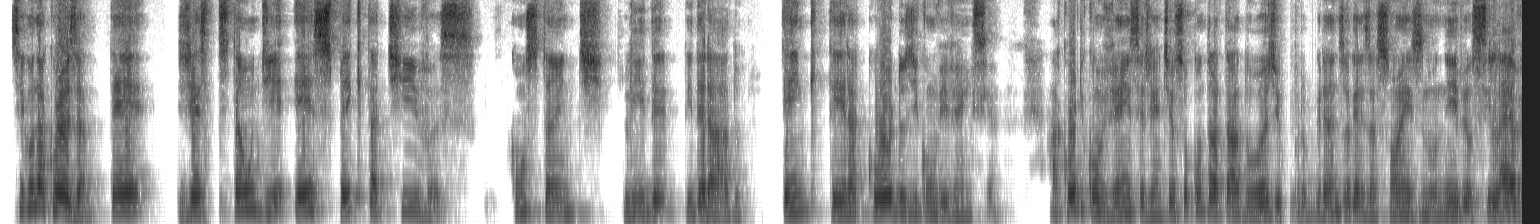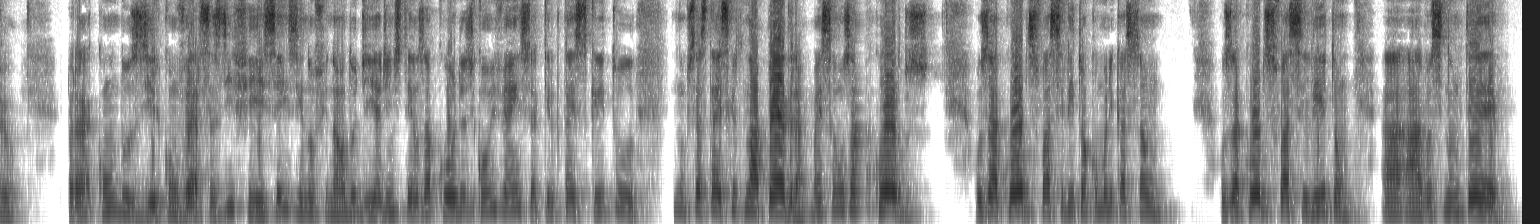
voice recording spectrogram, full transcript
Segunda coisa, ter gestão de expectativas constante, líder, liderado. Tem que ter acordos de convivência. Acordo de convivência, gente, eu sou contratado hoje por grandes organizações no nível C-level para conduzir conversas difíceis e no final do dia a gente ter os acordos de convivência, aquilo que está escrito, não precisa estar escrito na pedra, mas são os acordos. Os acordos facilitam a comunicação. Os acordos facilitam a, a você não ter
